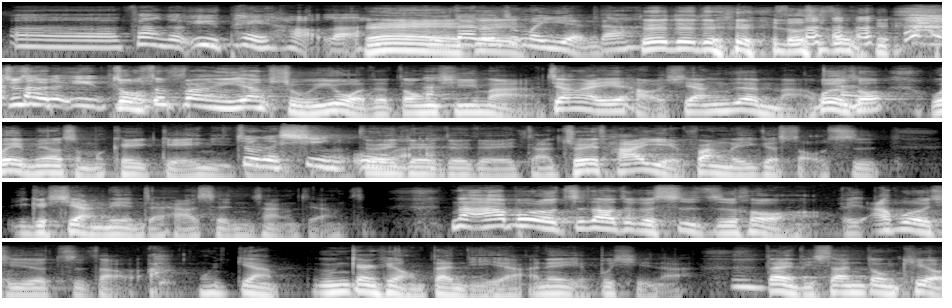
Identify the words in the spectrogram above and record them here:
呃，放个玉佩好了，哎，大家都这么演的，对对对对，都是这么演，就是总是放一样属于我的东西嘛，将来也好相认嘛，或者说我也没有什么可以给你，做个信物，对对对对，所以他也放了一个首饰，一个项链在他身上这样子。那阿波罗知道这个事之后，哈，哎，阿波罗其实就知道了啊，我讲，我讲去往蛋底下，那也不行啊，蛋底山洞 Q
